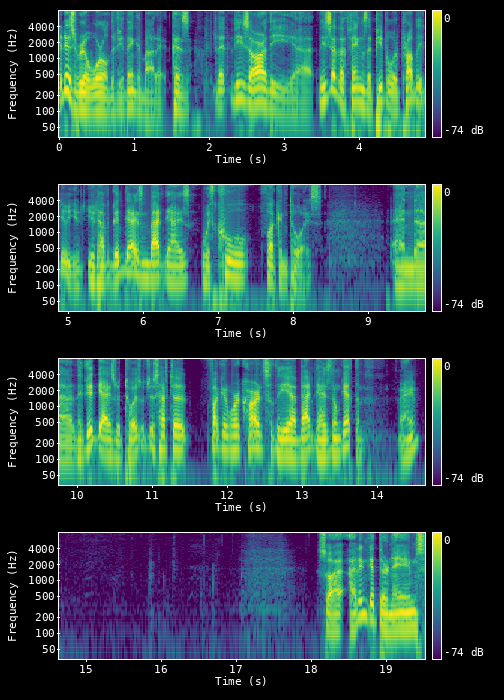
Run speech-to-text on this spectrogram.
it is real world if you think about it, because th- these are the uh, these are the things that people would probably do. You'd, you'd have good guys and bad guys with cool fucking toys. And uh, the good guys with toys would just have to fucking work hard so the uh, bad guys don't get them, right? So I, I didn't get their names.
